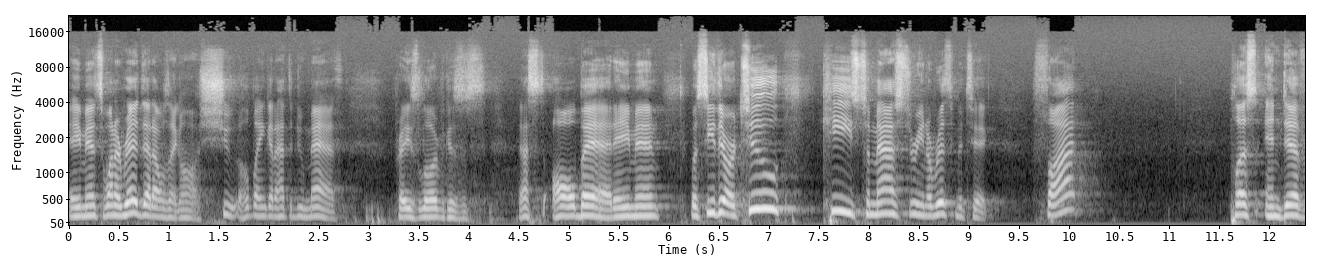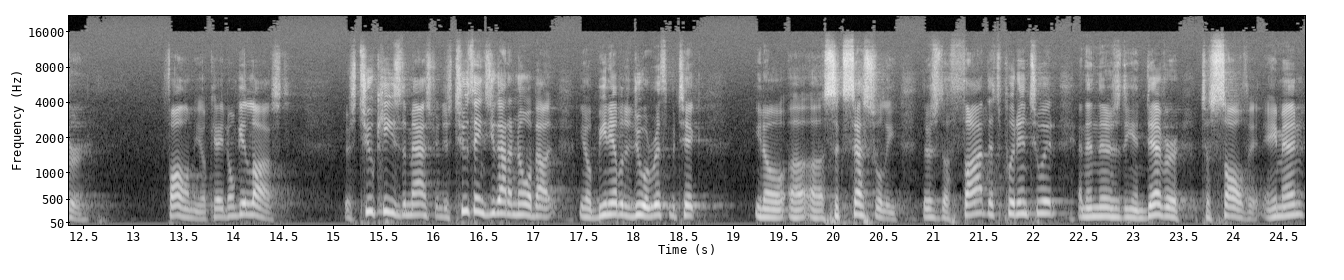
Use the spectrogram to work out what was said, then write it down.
Amen. So when I read that, I was like, oh, shoot, I hope I ain't to have to do math. Praise the Lord because that's all bad. Amen. But see, there are two keys to mastering arithmetic thought plus endeavor. Follow me, okay? Don't get lost. There's two keys to mastering. There's two things you got to know about, you know, being able to do arithmetic, you know, uh, uh, successfully. There's the thought that's put into it, and then there's the endeavor to solve it. Amen.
